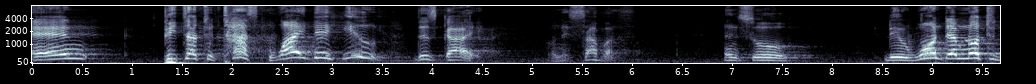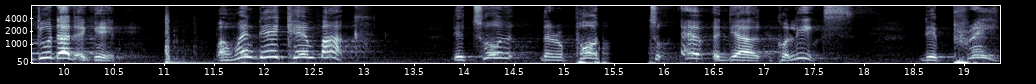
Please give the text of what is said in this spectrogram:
and Peter to task why they healed this guy on the Sabbath. And so they want them not to do that again. But when they came back, they told the report to their colleagues. They prayed,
